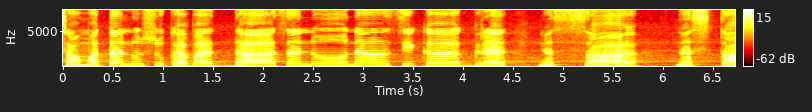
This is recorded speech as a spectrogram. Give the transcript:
समतनुसुखबद्धासनो नासिकग्र न्यस्सा नस्ताक्षापूरकद्ये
